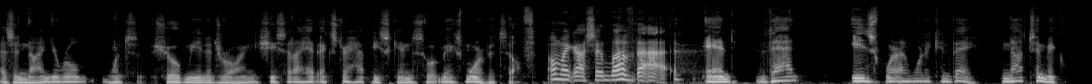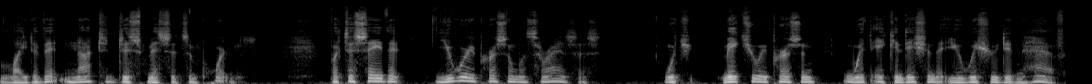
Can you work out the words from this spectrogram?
as a nine year old once showed me in a drawing, she said, I have extra happy skin, so it makes more of itself. Oh my gosh, I love that. And that is what I want to convey. Not to make light of it, not to dismiss its importance, but to say that you were a person with psoriasis, which makes you a person with a condition that you wish you didn't have,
